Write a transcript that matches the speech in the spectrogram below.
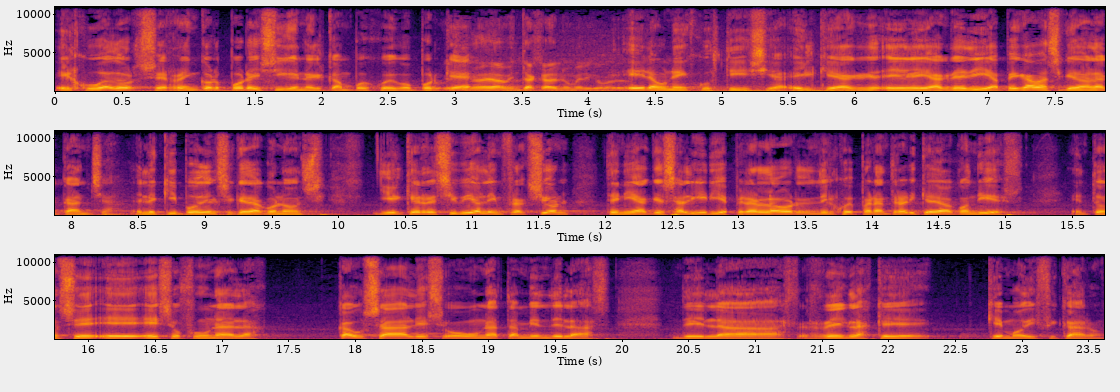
el jugador se reincorpora y sigue en el campo de juego. Porque, no era ventaja numérica Era una injusticia. El que eh, agredía, pegaba, se quedaba en la cancha. El equipo de él se queda con 11. Y el que recibía la infracción tenía que salir y esperar la orden del juez para entrar y quedaba con 10. Entonces, eh, eso fue una de las causales o una también de las de las reglas que, que modificaron.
